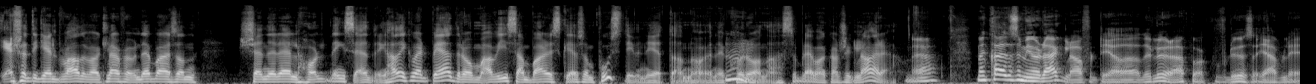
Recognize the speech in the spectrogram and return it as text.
Jeg skjønte ikke helt hva du var klar for, men det er bare sånn generell holdningsendring. Hadde det ikke vært bedre om avisene bare skrev sånn positive nyheter nå under mm. korona, så ble man kanskje gladere. Ja. Men hva er det som gjør deg glad for tida? Det lurer jeg på, hvorfor du er så jævlig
